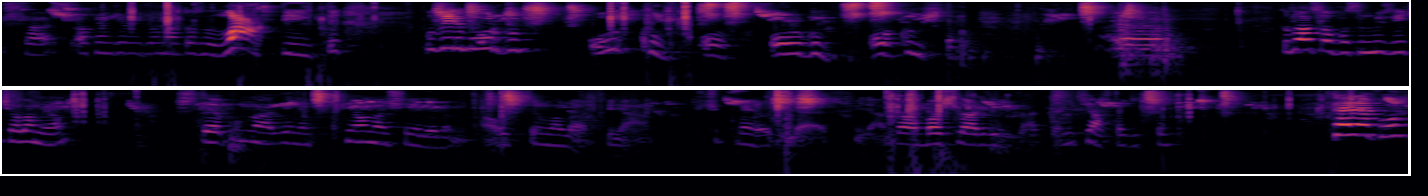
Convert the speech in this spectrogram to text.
şarj az önce videonun ortasında lak diye gitti. Bu benim orgum. Orkum. Ork. Orgum. Orkum işte. Ee, The Last of Us'ın müziği çalamıyorum. İşte bunlar benim piyano şeylerim, alıştırmalar filan, küçük melodiler filan. Daha başlardayım zaten. iki hafta gittim. Telefon.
